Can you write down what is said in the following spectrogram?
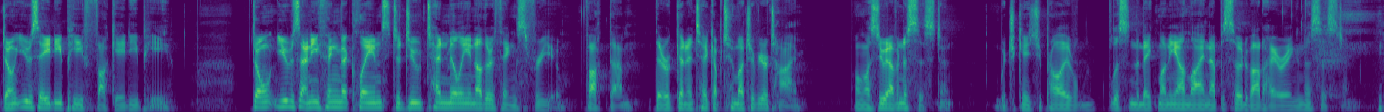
Don't use ADP, fuck ADP. Don't use anything that claims to do 10 million other things for you. Fuck them. They're going to take up too much of your time, unless you have an assistant, in which case you probably listen to Make Money Online episode about hiring an assistant.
